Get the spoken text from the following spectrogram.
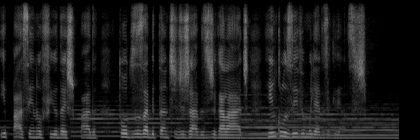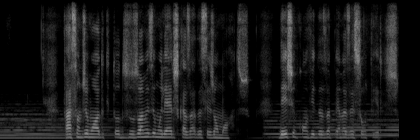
e passem no fio da espada todos os habitantes de Jabes de Galaade, inclusive mulheres e crianças. Façam de modo que todos os homens e mulheres casadas sejam mortos. Deixem com vidas apenas as solteiras.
